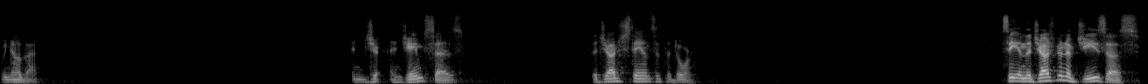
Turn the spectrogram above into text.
We know that. And, J- and James says, the judge stands at the door. See, in the judgment of Jesus,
